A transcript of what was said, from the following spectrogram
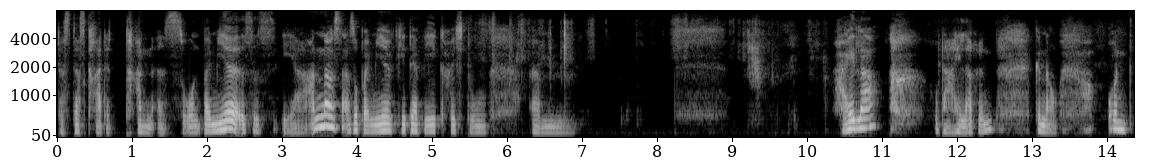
dass das gerade dran ist. So, und bei mir ist es eher anders. Also bei mir geht der Weg Richtung ähm, Heiler oder Heilerin. Genau. Und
